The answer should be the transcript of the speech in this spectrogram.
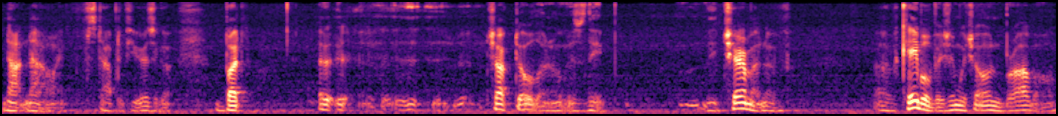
Not now, I stopped a few years ago. But uh, uh, Chuck Dolan, who was the, the chairman of, of Cablevision, which owned Bravo,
